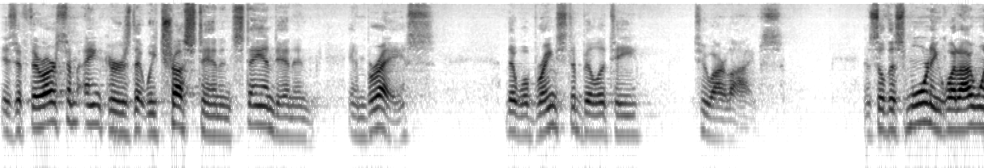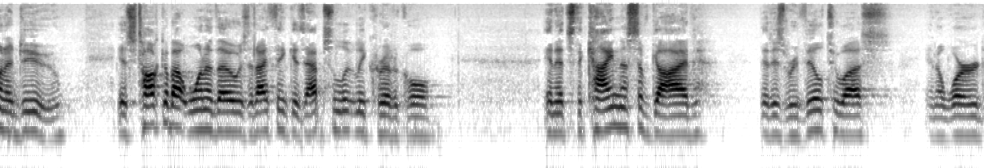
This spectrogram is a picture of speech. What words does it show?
is if there are some anchors that we trust in and stand in and embrace that will bring stability to our lives. And so this morning, what I want to do is talk about one of those that I think is absolutely critical, and it's the kindness of God that is revealed to us in a word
